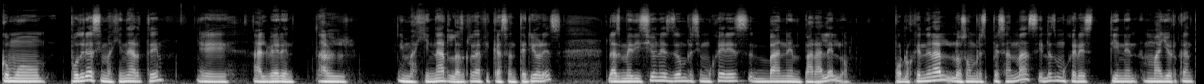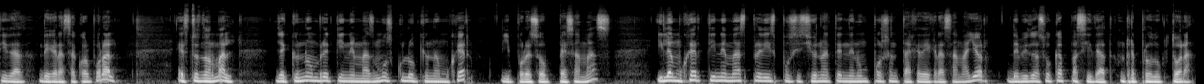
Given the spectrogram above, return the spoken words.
Como podrías imaginarte, eh, al ver al imaginar las gráficas anteriores, las mediciones de hombres y mujeres van en paralelo. Por lo general, los hombres pesan más y las mujeres tienen mayor cantidad de grasa corporal. Esto es normal, ya que un hombre tiene más músculo que una mujer y por eso pesa más, y la mujer tiene más predisposición a tener un porcentaje de grasa mayor, debido a su capacidad reproductora.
